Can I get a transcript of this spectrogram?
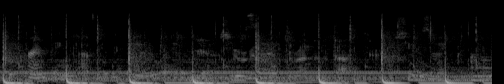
the cramping got really bad. Yeah, She we were gonna like- have to run to the doctor. She was like, um,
